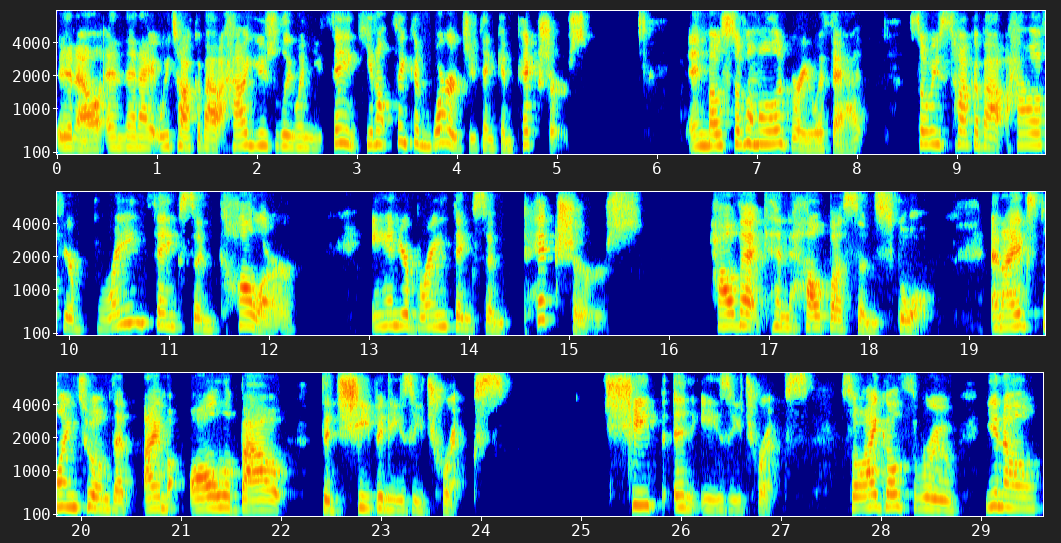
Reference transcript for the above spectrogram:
you know and then i we talk about how usually when you think you don't think in words you think in pictures. And most of them will agree with that. So we talk about how if your brain thinks in color and your brain thinks in pictures how that can help us in school. And i explained to them that i'm all about the cheap and easy tricks. Cheap and easy tricks. So i go through you know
